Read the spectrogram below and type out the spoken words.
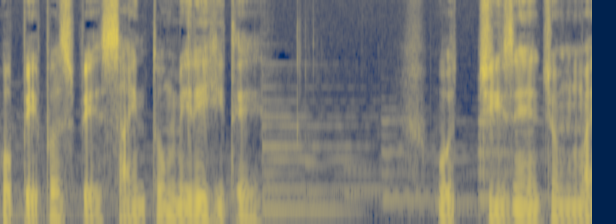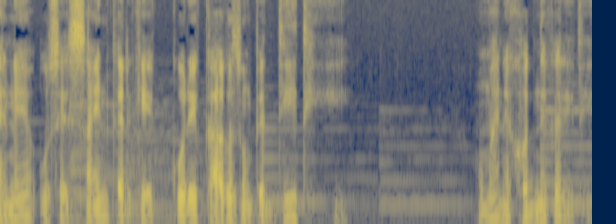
वो पेपर्स पे साइन तो मेरे ही थे। वो चीज़ें जो मैंने उसे साइन करके कोरे कागजों पे दी थी, वो मैंने खुद ने करी थी।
